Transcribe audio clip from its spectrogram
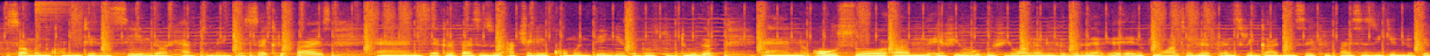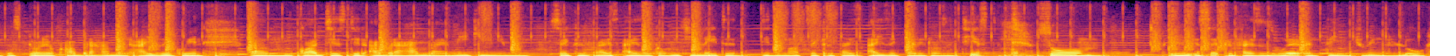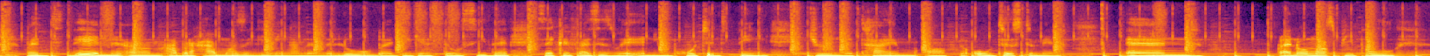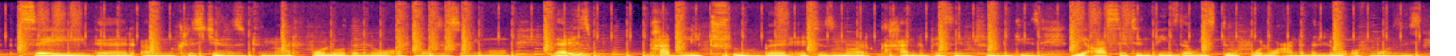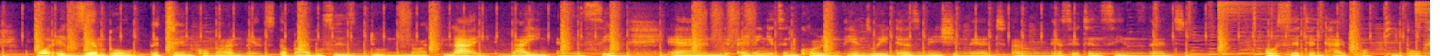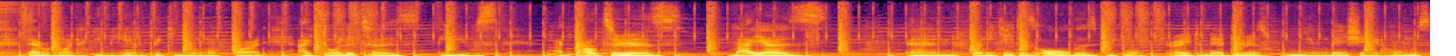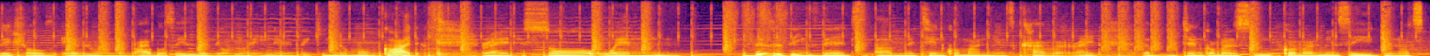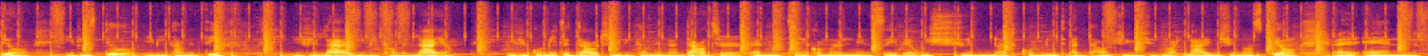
someone committed a sin, they would have to make a sacrifice, and sacrifices were actually a common thing. You're supposed to do them, and also um, if you if you want to if you want a reference regarding sacrifices, you can look at the story of Abraham and Isaac when um, God tested Abraham by making him sacrifice Isaac, of which he later did not sacrifice Isaac, but it was a test. So sacrifices were a thing during the law, but then um, Abraham wasn't living under the law, but you can still see that sacrifices were an important thing during the time of the Old Testament. And I know most people say that um, Christians do not follow the law of Moses anymore. That is partly true, but it is not 100% true because there are certain things that we still follow under the law of Moses. For example, the Ten Commandments. The Bible says, Do not lie. Lying is a sin. And I think it's in Corinthians where it does mention that um, there are certain sins that or certain types of people that will not inherit the kingdom of God idolaters, thieves, adulterers, liars and fornicators, all those people, right? Murderers, you mention it, homosexuals, everyone. The Bible says that they will not inherit the kingdom of God, right? So when these are things that um, the Ten Commandments cover, right? The Ten Commandments commandments say, "Do not steal. If you steal, you become a thief. If you lie, you become a liar." If you commit adultery, you become an adulterer. And the Ten Commandments say that we should not commit adultery, we should not lie, we should not steal. Right? And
